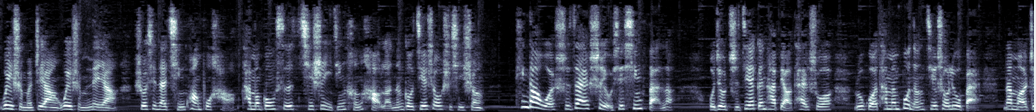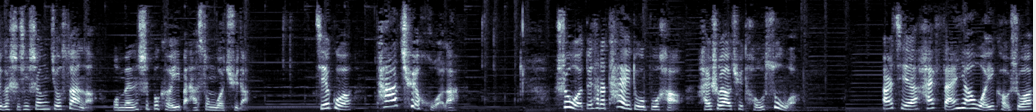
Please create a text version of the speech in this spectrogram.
为什么这样？为什么那样？说现在情况不好，他们公司其实已经很好了，能够接收实习生。听到我实在是有些心烦了，我就直接跟他表态说，如果他们不能接受六百，那么这个实习生就算了，我们是不可以把他送过去的。结果他却火了，说我对他的态度不好，还说要去投诉我。而且还反咬我一口，说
